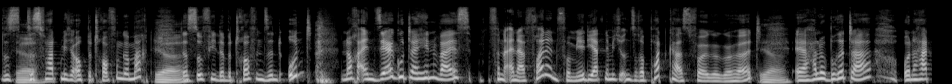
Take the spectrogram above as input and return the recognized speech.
Das, Ja. das hat mich auch betroffen gemacht, Ja. dass so viele betroffen sind. Und noch ein sehr guter Hinweis von einer Freundin von mir, die hat nämlich unsere Podcast-Folge gehört. Ja. Äh, Hallo Britta. Und hat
